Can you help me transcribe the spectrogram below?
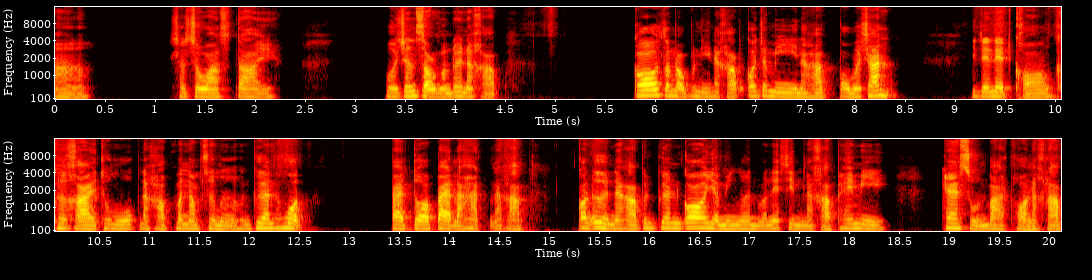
อ่าชัชวาสไตล์เวอร์ชัน2 กันด้วยนะครับ ก็สำหรับวันนี้นะครับก็จะมีนะครับโปรโมชั่นอินเทอร์เน็ตของเครือข่ายทูมูฟนะครับมานำเสนอเพื่อนๆทั้งหมด 8 ตัว 8 รหัสนะครับ ก่อนอื่นนะครับ เพื่อนๆก็อย่ามีเงินไว้ในซิมนะครับ ให้มีแค่ศูนย์บาทพอนะครับ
